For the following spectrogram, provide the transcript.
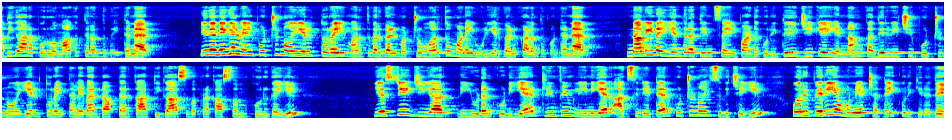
அதிகாரப்பூர்வமாக திறந்து வைத்தனர். இந்த நிகழ்வில் புற்றுநோயியல் துறை மருத்துவர்கள் மற்றும் மருத்துவமனை ஊழியர்கள் கலந்து கொண்டனர். நவீன இயந்திரத்தின் செயல்பாடு குறித்து ஜிகேஎன்எம் கதிர்வீச்சு புற்றுநோயியல் துறை தலைவர் டாக்டர் கார்த்திகா சிவபிரகாசம் கூறுகையில் எஸ்டிஜிஆர்டியுடன் கூடிய ட்ரிம்ஃபிம் லீனியர் ஆக்சிலேட்டர் புற்றுநோய் சிகிச்சையில் ஒரு பெரிய முன்னேற்றத்தை குறிக்கிறது.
